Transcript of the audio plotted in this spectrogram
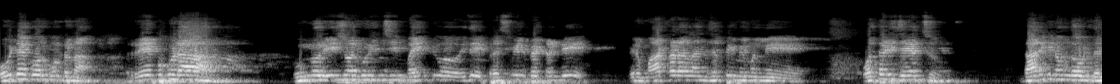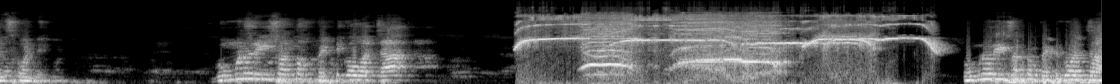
ఒకటే కోరుకుంటున్నా. రేపు కూడా గుమ్మూరు ఈశ్వర్ గురించి మైక్ ఇది ప్రెస్ మీట్ పెట్టండి. మీరు మాట్లాడాలని చెప్పి మిమ్మల్ని ఒత్తిడి చేయొచ్చు. దానికి నమ్ముగా ఒకటి తెలుసుకోండి. గుమ్మనూరు ఈశ్వర్తో పెట్టుకోవచ్చా? గుమ్మనూరు ఈశ్వర్తో పెట్టుకోవచ్చా?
